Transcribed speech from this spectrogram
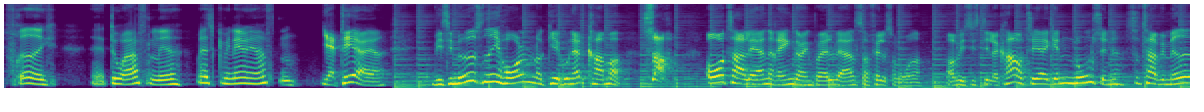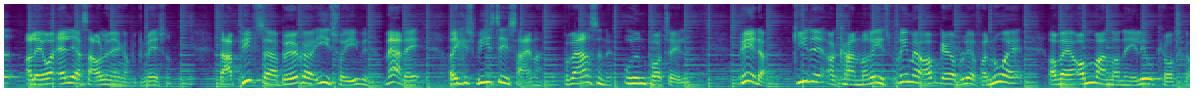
Frederik, øh, du er aftenlærer. Hvad skal vi lave i aften? Ja, det er jeg. Hvis I mødes nede i hallen og giver godnatkrammer, så overtager lærerne rengøring på alle værelser og fællesområder. Og hvis I stiller krav til jer igen nogensinde, så tager vi med og laver alle jeres afleveringer på gymnasiet. Der er pizza og burger og is for evigt, hver dag, og I kan spise det i sejner, på værelserne uden påtale. Peter, Gitte og Karen Maries primære opgave bliver fra nu af at være omvandrende elevkiosker,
